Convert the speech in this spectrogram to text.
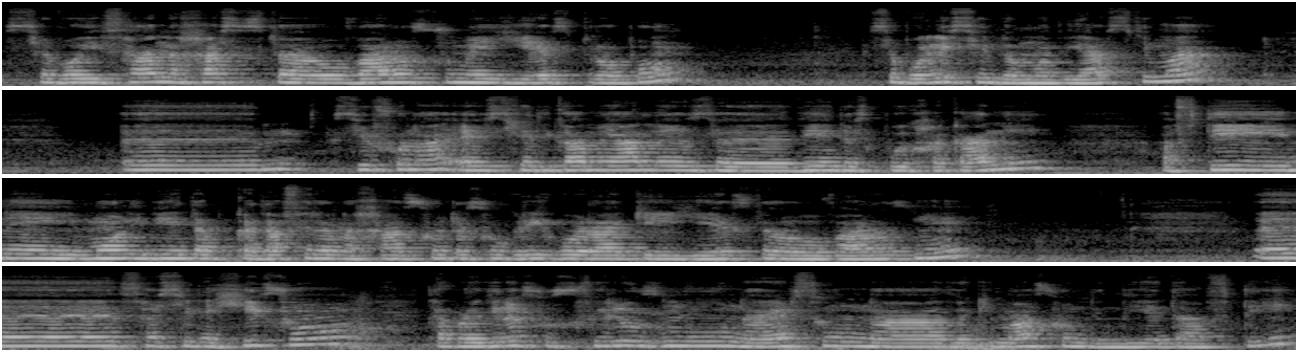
σε βοηθά να χάσεις το βάρος σου με υγιές τρόπο, σε πολύ σύντομο διάστημα, ε, σύμφωνα ε, σχετικά με άλλες ε, δίαιτες που είχα κάνει. Αυτή είναι η μόνη δίαιτα που κατάφερα να χάσω τόσο γρήγορα και υγιές το βάρος μου. Ε, θα συνεχίσω, θα προτείνω στους φίλους μου να έρθουν να δοκιμάσουν την δίαιτα αυτή.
